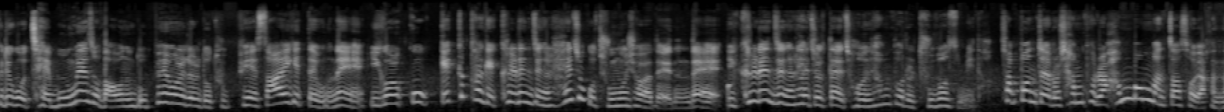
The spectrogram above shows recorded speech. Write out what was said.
그리고 제 몸에서 나오는 노폐물들도 두피에 쌓이기 때문에 이걸 꼭 깨끗하게 클렌징을 해주고 주무셔야 되는데 이 클렌징을 해줄 때 저는 샴푸를 두 번 씁니다. 첫 번째로 샴푸를 한 번만 짜서 약간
